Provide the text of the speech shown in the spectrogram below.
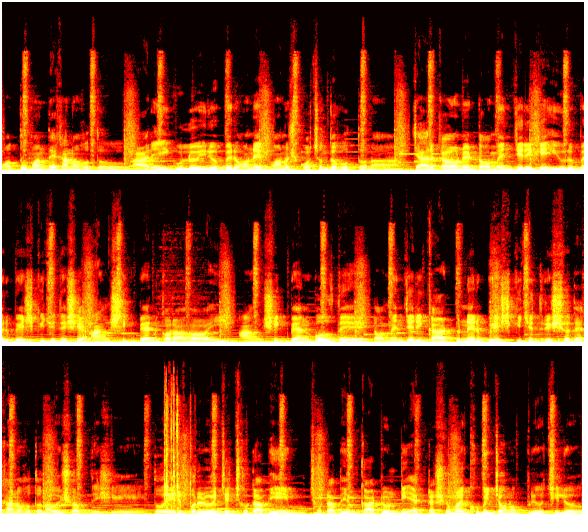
মদ্যপান দেখানো হতো। আর এইগুলো ইউরোপের অনেক মানুষ পছন্দ করতো না। যার কারণে টম এন্ড জেরিকে ইউরোপের বেশ কিছু দেশে আংশিক ব্যান করা হয়। আংশিক ব্যান বলতে টম এন্ড জেরি কার্টুনের বেশ কিছু দৃশ্য দেখানো হতো না ওই সব দেশে। তো এরপরে রয়েছে ছোটা ভীম। ছোটা ভীম কার্টুনটি একটা সময় খুবই জনপ্রিয় ছিল।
